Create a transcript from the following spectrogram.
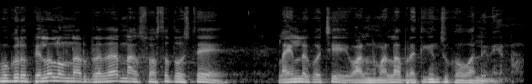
ముగ్గురు పిల్లలు ఉన్నారు బ్రదర్ నాకు స్వస్థత వస్తే లైన్లోకి వచ్చి వాళ్ళని మళ్ళీ బ్రతికించుకోవాలి నేను.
